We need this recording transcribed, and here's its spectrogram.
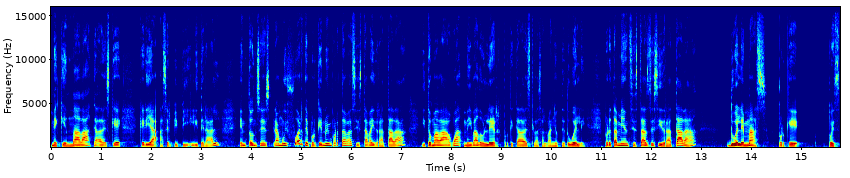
me quemaba cada vez que quería hacer pipí, literal. Entonces era muy fuerte porque no importaba si estaba hidratada y tomaba agua, me iba a doler porque cada vez que vas al baño te duele. Pero también si estás deshidratada, duele más porque pues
